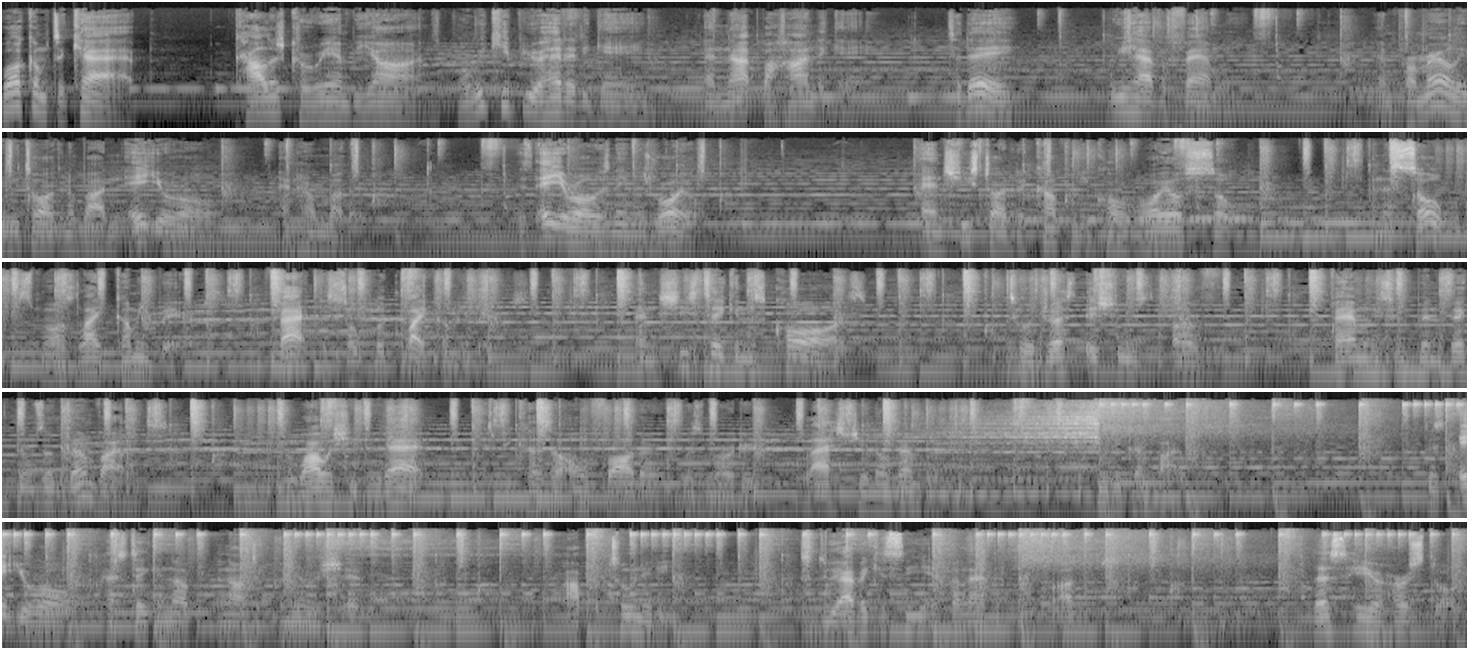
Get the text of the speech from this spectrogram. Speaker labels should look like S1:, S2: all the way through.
S1: Welcome to CAB, College, Career, and Beyond, where we keep you ahead of the game and not behind the game. Today, we have a family, and primarily we're talking about an eight year old and her mother. This eight year old's name is Royal, and she started a company called Royal Soap. And the soap smells like gummy bears. In fact, the soap looks like gummy bears. And she's taken this cause to address issues of families who've been victims of gun violence. And why would she do that? It's because her own father was murdered last year, November, due to gun violence. This eight year old has taken up an entrepreneurship opportunity to do advocacy and philanthropy for others. Let's hear her story.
